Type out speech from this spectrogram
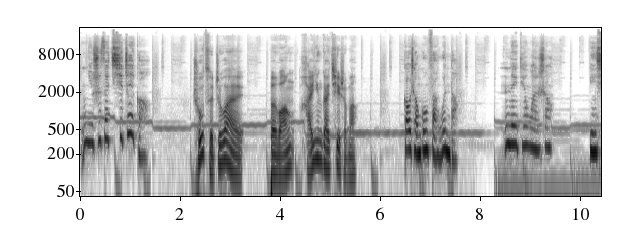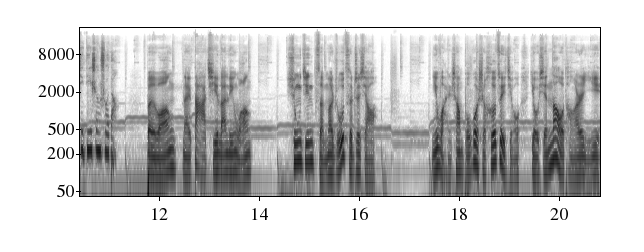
你是在气这个？除此之外，本王还应该气什么？”高长恭反问道。那天晚上，云溪低声说道：“本王乃大齐兰陵王。”胸襟怎么如此之小？你晚上不过是喝醉酒，有些闹腾而已。”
